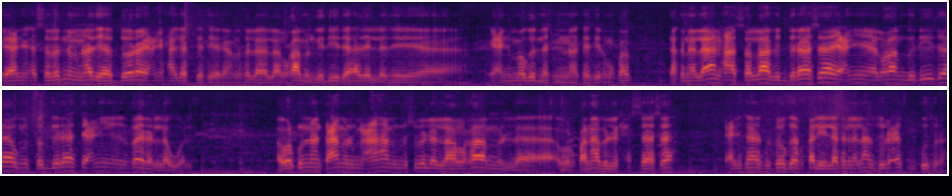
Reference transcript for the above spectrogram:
يعني استفدنا من هذه الدورة يعني حاجات كثيرة. مثل الألغام الجديدة هذه الذي يعني ما قدناش منها كثير من قبل. لكن الآن حصلناها في الدراسة يعني ألغام جديدة ومتفجرات يعني غير الأول. أول كنا نتعامل معها بالنسبة للألغام والقنابل الحساسة. يعني كانت بتوقف قليل لكن الآن زرعت بكثرة.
